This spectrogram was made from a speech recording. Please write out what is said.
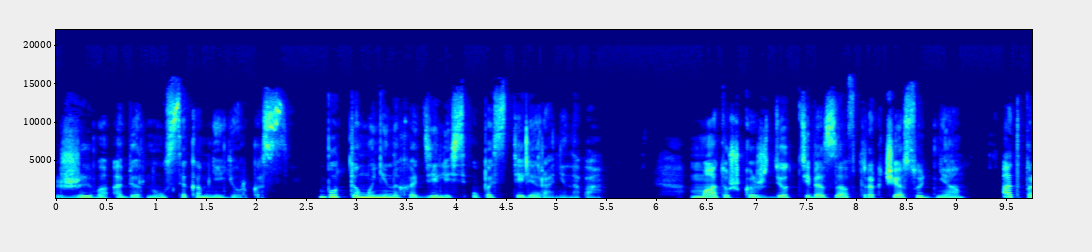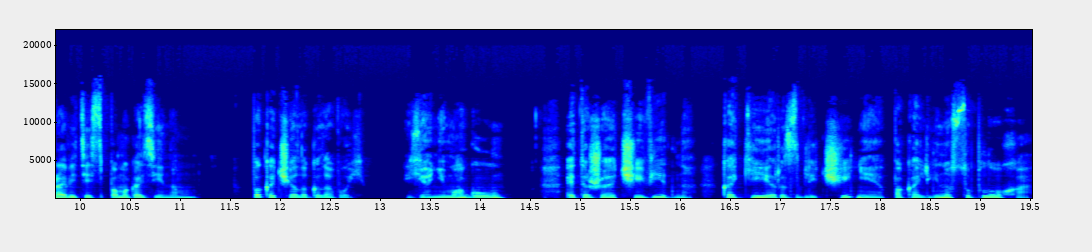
живо обернулся ко мне Йоргас, будто мы не находились у постели раненого. Матушка ждет тебя завтра к часу дня. Отправитесь по магазинам. Покачала головой. Я не могу. Это же очевидно, какие развлечения по Калинусу плохо.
